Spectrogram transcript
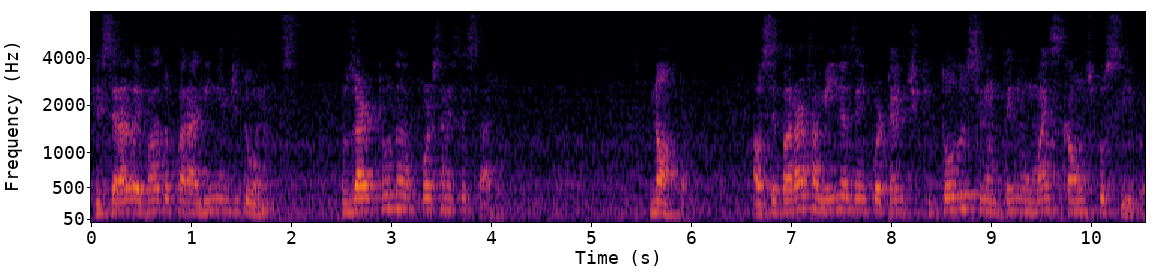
que será levado para a linha de doentes. Usar toda a força necessária. Nota. Ao separar famílias é importante que todos se mantenham o mais calmos possível.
